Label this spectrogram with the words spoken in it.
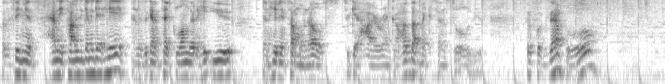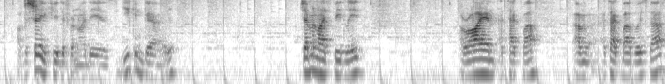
But the thing is, how many times you're gonna get hit, and is it gonna take longer to hit you than hitting someone else to get higher rank? I hope that makes sense to all of you. So for example, I'll just show you a few different ideas. You can go Gemini speed lead, Orion attack buff, um, attack buff booster,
